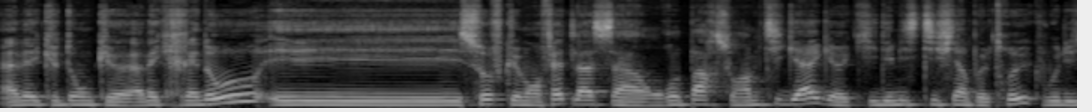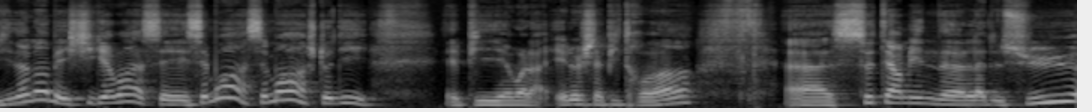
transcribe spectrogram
avec, donc, euh, avec Reno. Et sauf que en fait là, ça, on repart sur un petit gag qui démystifie un peu le truc, où il lui dit non, non, mais Ishigawa, c'est moi, c'est moi, je te dis. Et puis euh, voilà. Et le chapitre 1 euh, se termine là-dessus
